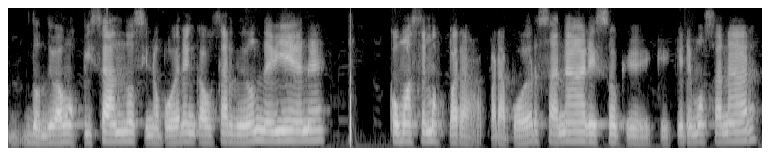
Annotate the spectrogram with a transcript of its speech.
donde vamos pisando, sino poder encauzar de dónde viene, cómo hacemos para, para poder sanar eso que, que, queremos sanar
